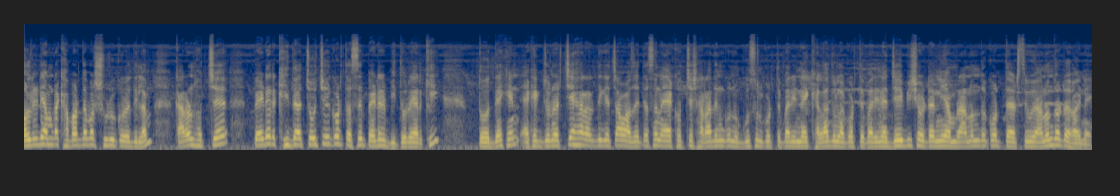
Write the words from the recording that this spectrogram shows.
অলরেডি আমরা খাবার দাবার শুরু করে দিলাম। কারণ হচ্ছে পেটের খিদা চৈচই করতেছে পেটের ভিতরে আর কি। তো দেখেন, এক একজনের চেহারার দিকে চাওয়া যাইতেছে না। এক হচ্ছে সারাদিন কোনো গোসল করতে পারি নাই, খেলাধুলা করতে পারি না। যেই বিষয়টা নিয়ে আমরা আনন্দ করতে আসছি, ওই আনন্দটা হয় নাই।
